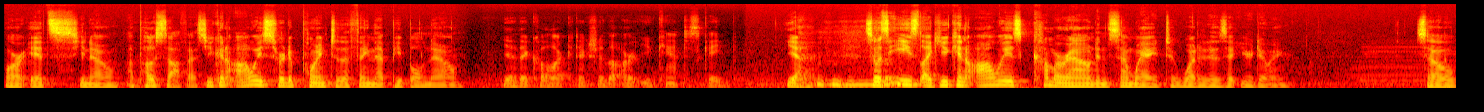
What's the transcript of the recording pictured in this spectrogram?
or it's, you know, a post office. You can always sort of point to the thing that people know. Yeah, they call architecture the art you can't escape. Yeah. so it's easy, like you can always come around in some way to what it is that you're doing. So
